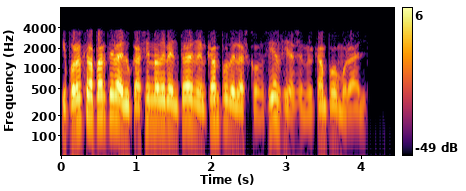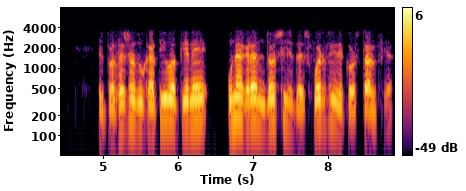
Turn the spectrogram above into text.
Y por otra parte, la educación no debe entrar en el campo de las conciencias, en el campo moral. El proceso educativo tiene una gran dosis de esfuerzo y de constancia.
